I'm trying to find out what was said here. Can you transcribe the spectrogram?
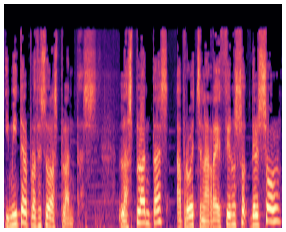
imita el proceso de las plantas. Las plantas aprovechan la radiación del sol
